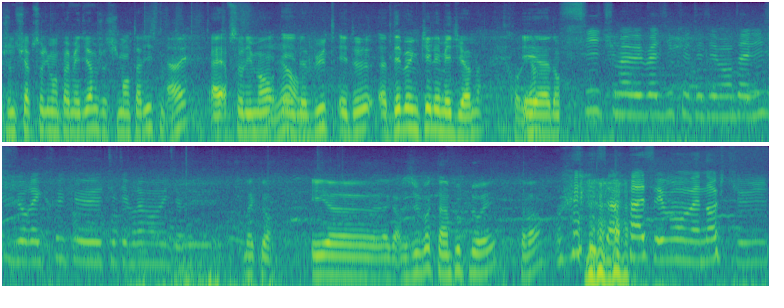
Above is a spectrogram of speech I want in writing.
Je ne suis absolument pas médium, je suis mentaliste. Ah ouais Absolument. Énorme. Et le but est de euh, débunker les médiums. Trop Et bien. euh, donc, Si tu m'avais pas dit que t'étais mentaliste, j'aurais cru que t'étais vraiment médium. d'accord. Et euh, d'accord, je vois que t'as un peu pleuré, ça va? Ça va, c'est bon, maintenant que tu,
